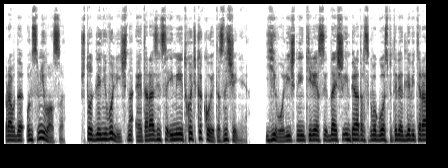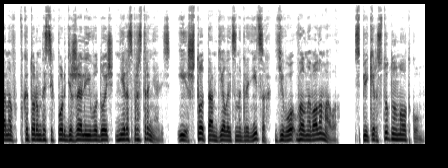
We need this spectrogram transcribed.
Правда, он сомневался, что для него лично эта разница имеет хоть какое-то значение. Его личные интересы дальше императорского госпиталя для ветеранов, в котором до сих пор держали его дочь, не распространялись. И что там делается на границах, его волновало мало. Спикер стукнул молотком,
